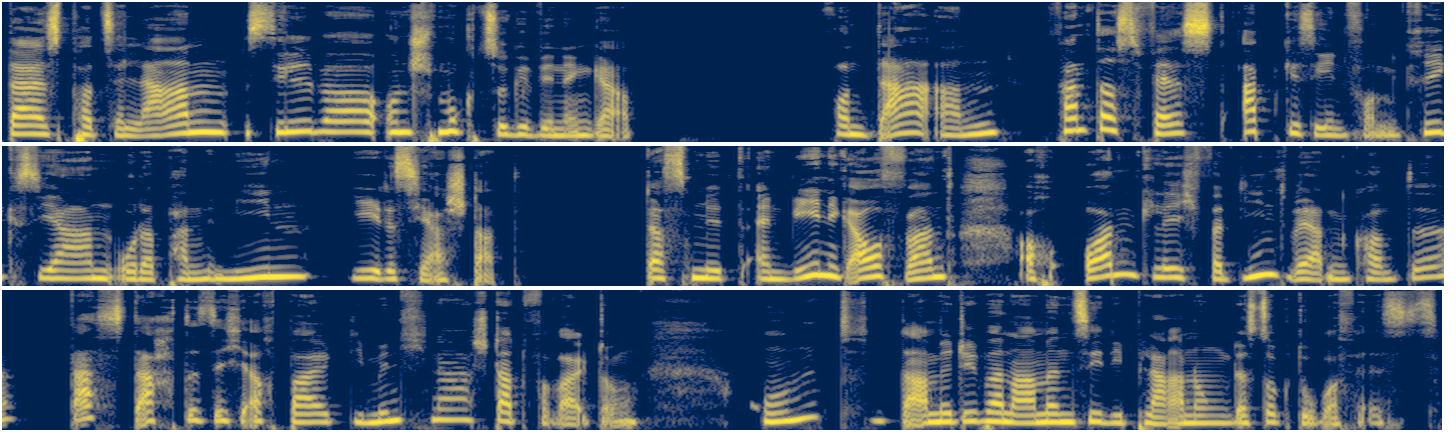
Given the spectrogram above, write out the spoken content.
da es Porzellan, Silber und Schmuck zu gewinnen gab. Von da an fand das Fest, abgesehen von Kriegsjahren oder Pandemien, jedes Jahr statt das mit ein wenig Aufwand auch ordentlich verdient werden konnte, das dachte sich auch bald die Münchner Stadtverwaltung und damit übernahmen sie die Planung des Oktoberfests.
